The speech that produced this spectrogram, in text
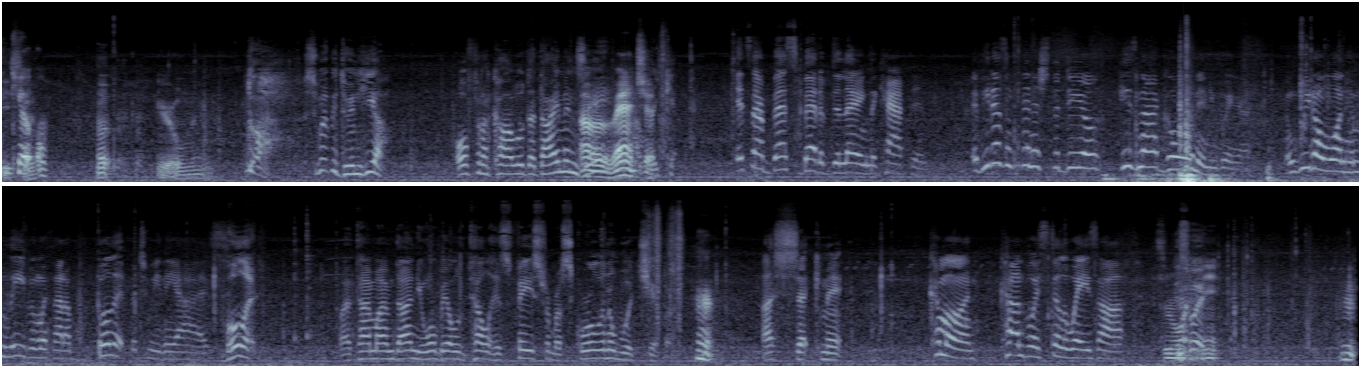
you Tisha. killed him. oh, you're old man. So what we doing here? Offering a carload of diamonds, I'm a eh? rancher. Like it. It's our best bet of delaying the captain. If he doesn't finish the deal, he's not going anywhere. And we don't want him leaving without a bullet between the eyes. Bullet. By the time I'm done, you won't be able to tell his face from a squirrel in a wood chipper. That's sick, mate. Come on, convoy's still a ways off. So This right, mate. Mm.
